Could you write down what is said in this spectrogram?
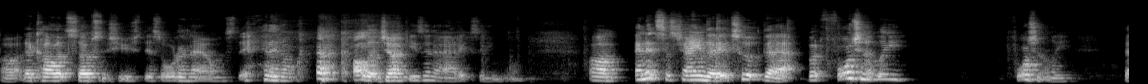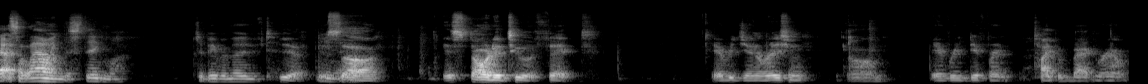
Uh, they call it substance use disorder now instead. They don't call it junkies and addicts anymore. Um, and it's a shame that it took that, but fortunately, fortunately, that's allowing the stigma to be removed. Yeah, it's Yeah. uh, it started to affect every generation, um, every different type of background,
